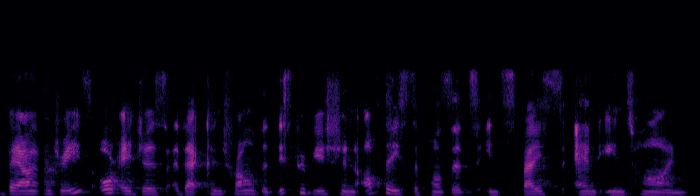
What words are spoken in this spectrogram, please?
boundaries or edges that control the distribution of these deposits in space and in time.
